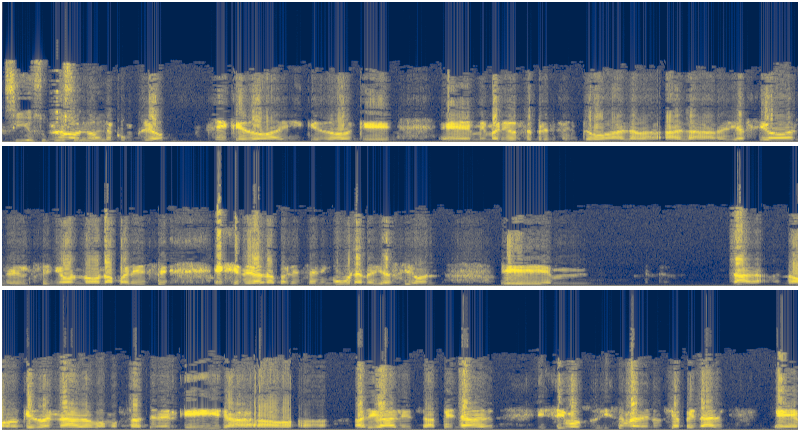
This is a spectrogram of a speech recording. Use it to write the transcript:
siguió su curso legal. No, se cumplió. Sí, quedó ahí, quedó que eh, mi marido se presentó a la, a la mediación, el señor no, no aparece, en general no aparece ninguna mediación. Eh, nada, no quedó en nada, vamos a tener que ir a a legales, a penal. Hicimos, hice una denuncia penal eh,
